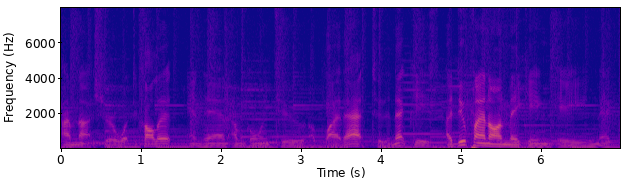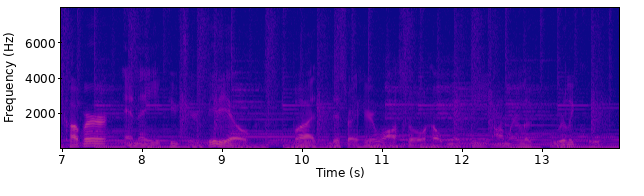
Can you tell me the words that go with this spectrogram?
I'm not sure what to call it and then I'm going to apply that to the neck piece. I do plan on making a neck cover in a future video but this right here will also help make the armor look really cool.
